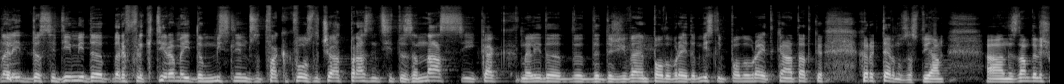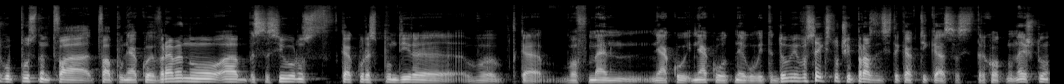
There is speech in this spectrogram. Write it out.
нали, да седим и да рефлектираме и да мислим за това какво означават празниците за нас и как нали, да, да, да, да живеем по-добре и да мислим по-добре и така нататък. Характерно за Стоян. А, не знам дали ще го пуснем това, това по някое време, но а, със сигурност така кореспондира в, така, в мен някой, някой от неговите думи. Във всеки случай празниците, както ти каза, са страхотно нещо.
